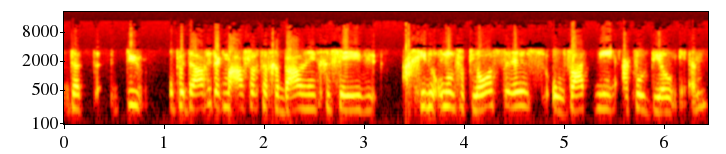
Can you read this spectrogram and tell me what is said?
dat die op 'n dag het ek my afsigter gebel en het gesê ek gee nie om laaste is of wat nie ek wil deelneem.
